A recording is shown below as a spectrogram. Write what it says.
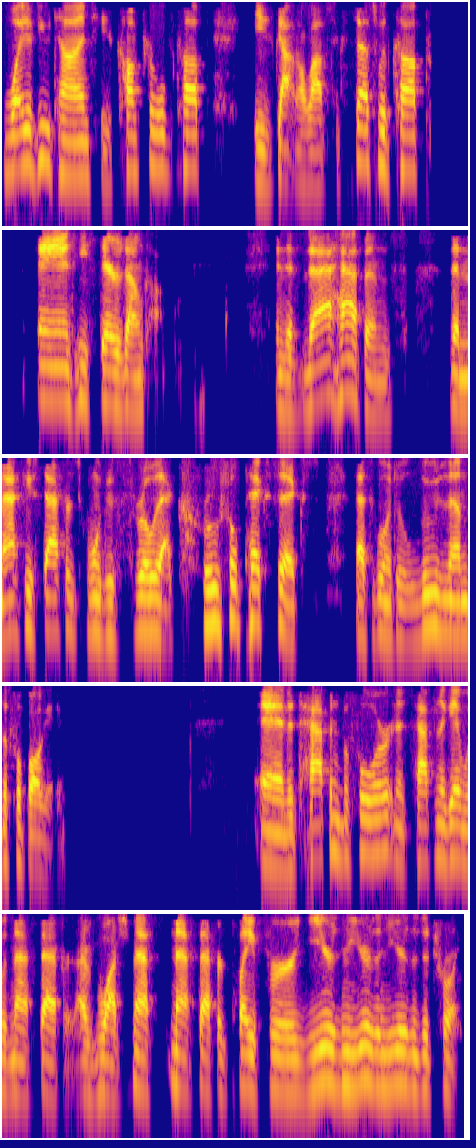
quite a few times. He's comfortable with Kupp. He's gotten a lot of success with Kupp, and he stares down Kupp. And if that happens, then Matthew Stafford's going to throw that crucial pick six that's going to lose them the football game. And it's happened before, and it's happened again with Matt Stafford. I've watched Matt, Matt Stafford play for years and years and years in Detroit.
